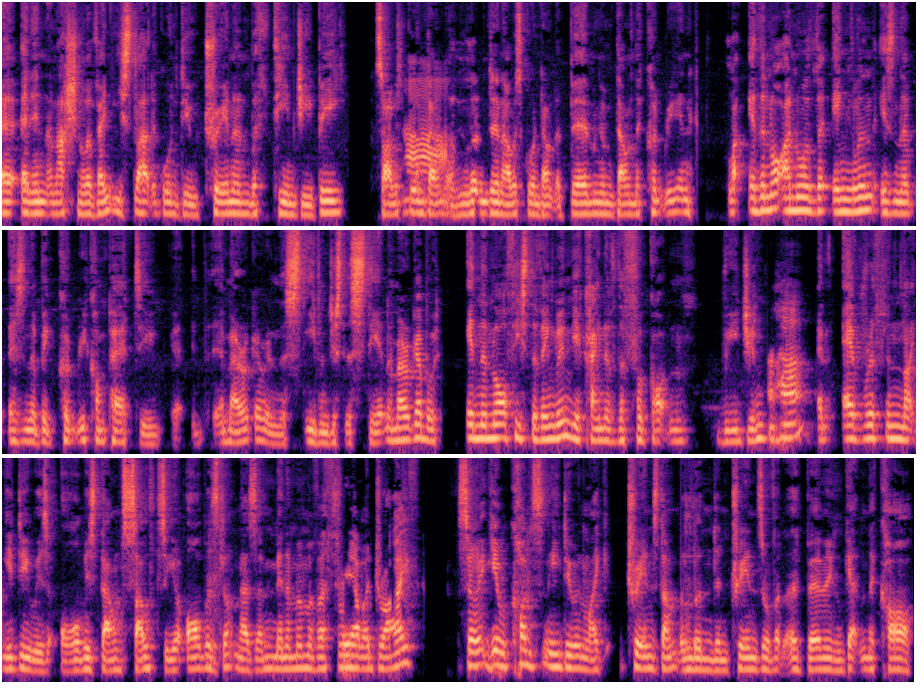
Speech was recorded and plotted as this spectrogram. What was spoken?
a, an international event. You still had to go and do training with Team GB. So I was going down Ah. to London. I was going down to Birmingham, down the country, and like in the not, I know that England isn't a isn't a big country compared to uh, America and this even just the state in America, but in the northeast of England, you're kind of the forgotten region Uh-huh. and everything that you do is always down south. So you're always looking as a minimum of a three hour drive. So you were constantly doing like trains down to London, trains over to Birmingham, getting the car.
